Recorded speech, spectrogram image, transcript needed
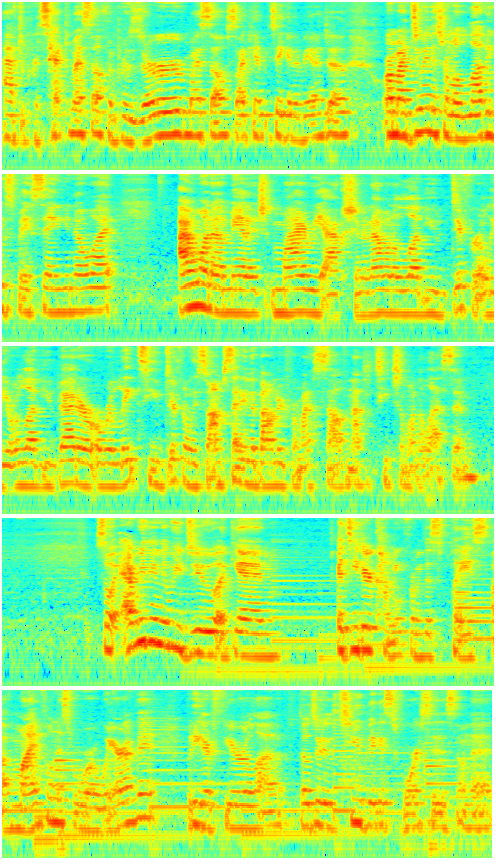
I have to protect myself and preserve myself so I can't be taken advantage of? Or am I doing this from a loving space saying, you know what? I want to manage my reaction and I want to love you differently or love you better or relate to you differently. So I'm setting the boundary for myself, not to teach someone a lesson. So everything that we do, again, it's either coming from this place of mindfulness where we're aware of it, but either fear or love. Those are the two biggest forces on the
